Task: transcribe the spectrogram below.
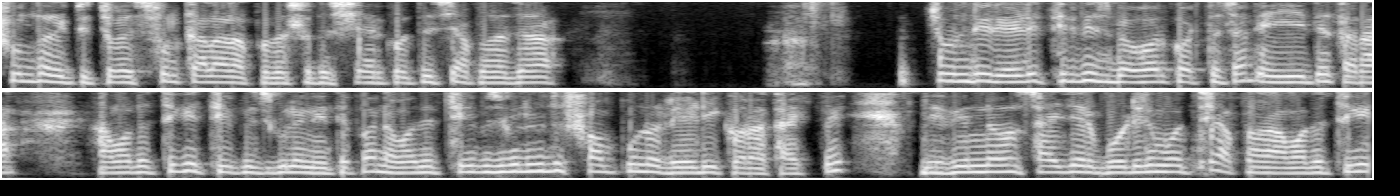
সুন্দর একটি চয়েসফুল কালার আপনাদের সাথে শেয়ার করতেছি। আপনারা যারা চন্ডি রেডি থ্রি পিস ব্যবহার করতে চান, এই ঈদে তারা আমাদের থেকে থ্রি পিসগুলো নিতে পারেন। আমাদের থ্রি পিসগুলো কিন্তু সম্পূর্ণ রেডি করা থাকবে। বিভিন্ন সাইজের বডির মধ্যে আপনারা আমাদের থেকে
